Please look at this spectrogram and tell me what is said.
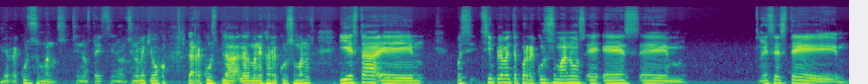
recursos humanos, si no, estoy, si no, me equivoco, la la, las maneja recursos humanos. Y esta, em, pues simplemente por recursos humanos eh, es, em, es este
